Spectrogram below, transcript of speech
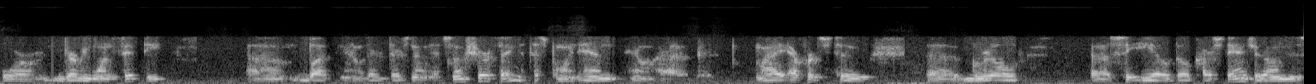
for Derby 150. Uh, but you know, there, there's no, it's no sure thing at this point. And you know, uh, my efforts to uh, grill CEO Bill Carstanjen on this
